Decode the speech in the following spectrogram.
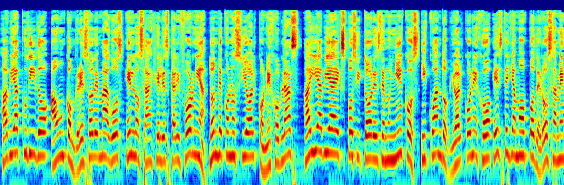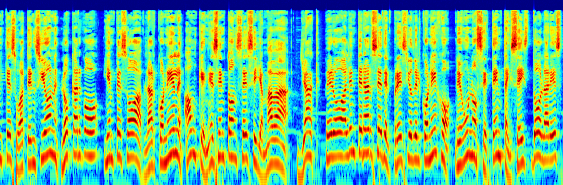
había acudido a un congreso de magos en Los Ángeles, California, donde conoció al conejo Blas. Ahí había expositores de muñecos y cuando vio al conejo, este llamó poderosamente su atención, lo cargó y empezó a hablar con él, aunque en ese entonces se llamaba Jack. Pero al enterarse del precio del conejo, de unos 76 dólares,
